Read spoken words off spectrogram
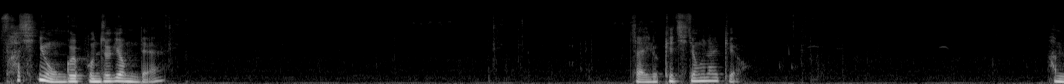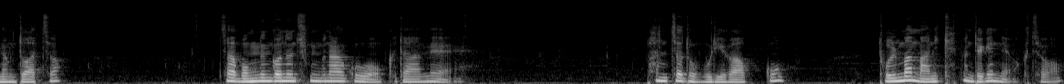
사진이 온 걸 본 적이 없는데 자 이렇게 지정을 할게요. 한 명 더 왔죠? 자 먹는 거는 충분하고 그 다음에 판자도 무리가 없고 돌만 많이 캐면 되겠네요. 그쵸?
